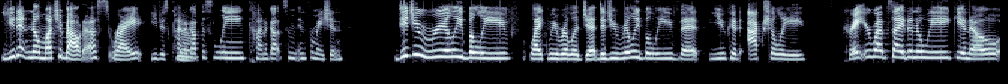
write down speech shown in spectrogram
You didn't know much about us, right? You just kind of got this link, kind of got some information did you really believe like we were legit? Did you really believe that you could actually create your website in a week, you know,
